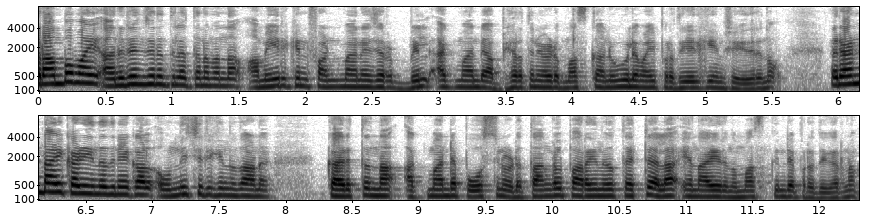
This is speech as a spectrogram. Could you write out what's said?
ട്രംപുമായി അനുരഞ്ജനത്തിലെത്തണമെന്ന അമേരിക്കൻ ഫണ്ട് മാനേജർ ബിൽ അഗ്മാന്റെ അഭ്യർത്ഥനയോട് മസ്ക് അനുകൂലമായി പ്രതികരിക്കുകയും ചെയ്തിരുന്നു. രണ്ടായി കഴിയുന്നതിനേക്കാൾ ഒന്നിച്ചിരിക്കുന്നതാണ് കരുത്തുന്ന അക്മാന്റെ പോസ്റ്റിനോട് താങ്കൾ പറയുന്നത് തെറ്റല്ല എന്നായിരുന്നു മസ്കിന്റെ പ്രതികരണം.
